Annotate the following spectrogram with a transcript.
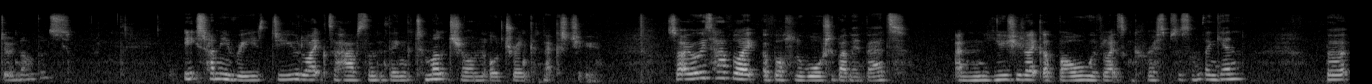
doing numbers. Each time you read, do you like to have something to munch on or drink next to you? So I always have like a bottle of water by my bed and usually like a bowl with like some crisps or something in. But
